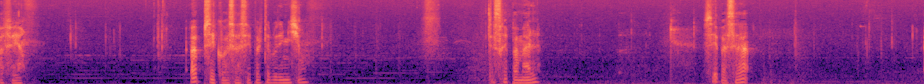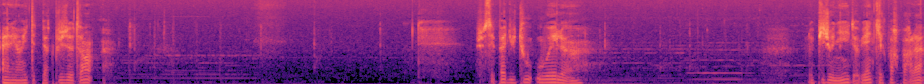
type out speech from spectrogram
À faire. Hop, c'est quoi ça? C'est pas le tableau d'émission? Ça serait pas mal. C'est pas ça. Allez, on va éviter de perdre plus de temps. Je sais pas du tout où est le... pigeonnier, il doit bien être quelque part par là.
